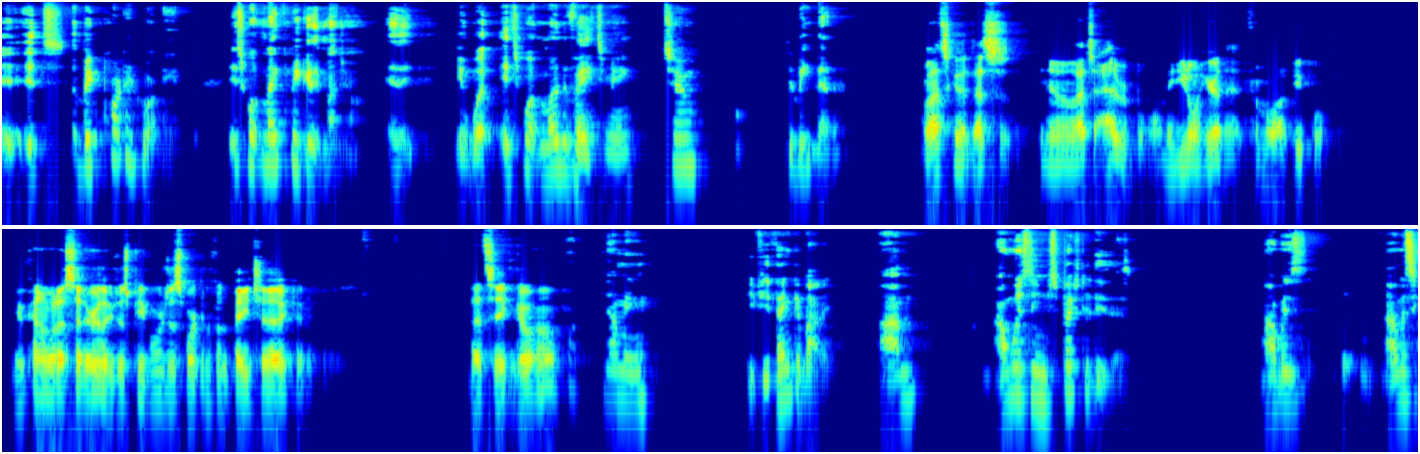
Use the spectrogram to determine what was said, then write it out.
It, it's a big part of who I am. It's what makes me good at my job, and it, it what it's what motivates me to to be better. Well, that's good. That's you know that's admirable. I mean, you don't hear that from a lot of people. You know, kind of what I said earlier. Just people were just working for the paycheck and that's it, and go home. I mean, if you think about it, I'm I wasn't even supposed to do this. I was I was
